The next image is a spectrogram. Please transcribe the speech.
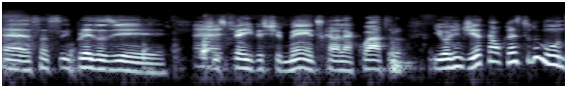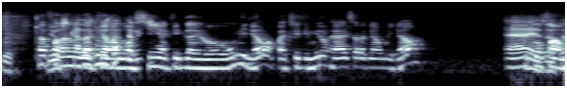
é, essas empresas de É, XP Investimentos, Caralho A4, e hoje em dia tem alcance de todo mundo. Tá E os falando daquela exatamente- mocinha que ganhou um milhão, a partir de mil reais ela ganhou um milhão? É, Ficou famosa.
